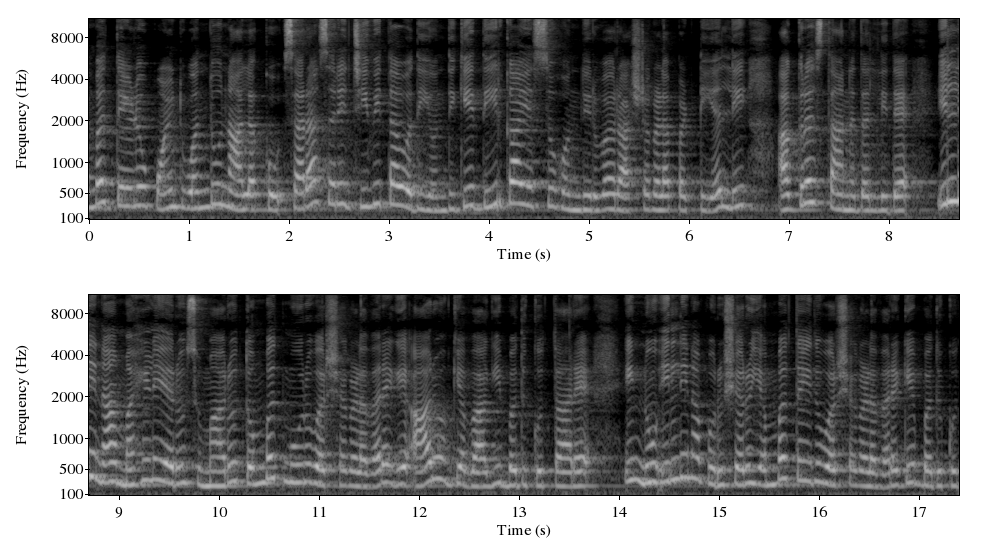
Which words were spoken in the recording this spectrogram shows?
ಎಂಬತ್ತೇಳು ಪಾಯಿಂಟ್ ಒಂದು ನಾಲ್ಕು ಸರಾಸರಿ ಜೀವಿತಾವಧಿಯೊಂದಿಗೆ ದೀರ್ಘಾಯಸ್ಸು ಹೊಂದಿರುವ ರಾಷ್ಟ್ರಗಳ ಪಟ್ಟಿಯಲ್ಲಿ ಅಗ್ರಸ್ಥಾನದಲ್ಲಿದೆ. ಇಲ್ಲಿನ ಮಹಿಳೆಯರು ಸುಮಾರು ತೊಂಬತ್ಮೂರು ವರ್ಷಗಳವರೆಗೆ ಆರೋಗ್ಯವಾಗಿ ಬದುಕುತ್ತಾರೆ. ಇನ್ನು ಇಲ್ಲಿನ ಪುರುಷರು ಎಂಬತ್ತೈದು ವರ್ಷಗಳವರೆಗೆ ಬದುಕುತ್ತಾರೆ.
